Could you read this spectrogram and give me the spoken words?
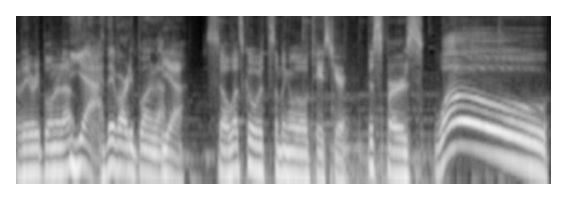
Have they already blown it up? Yeah, they've already blown it up. Yeah. So let's go with something a little tastier. The Spurs. Whoa.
